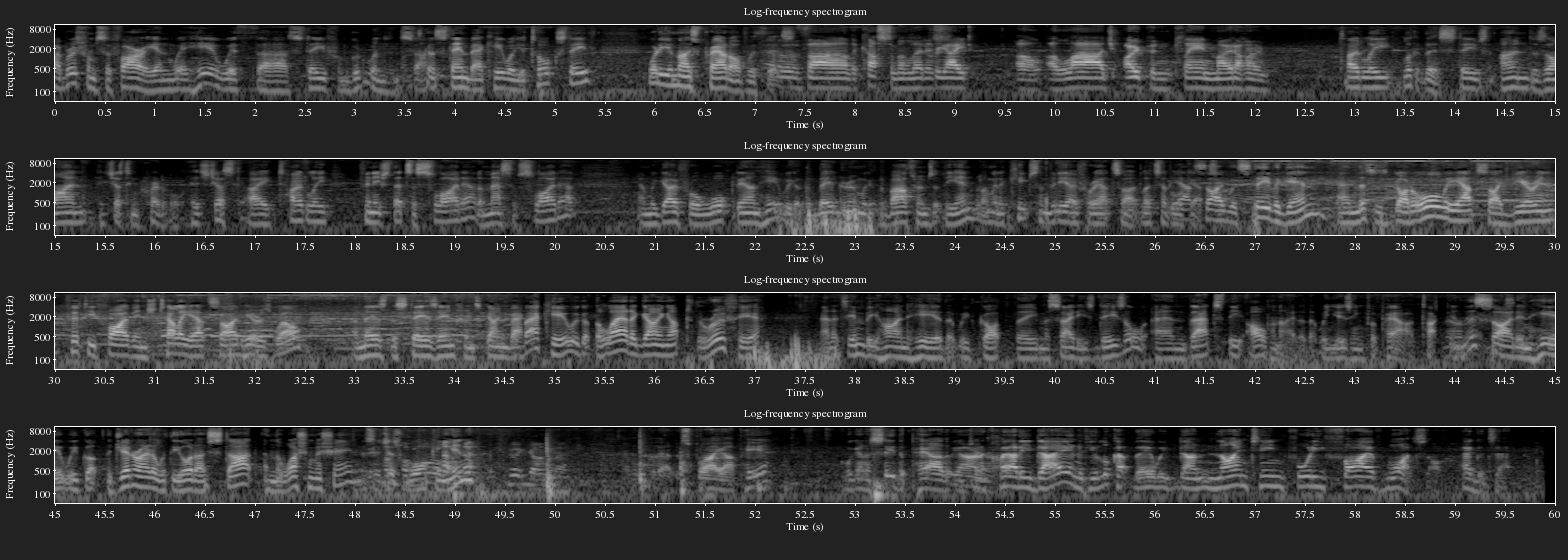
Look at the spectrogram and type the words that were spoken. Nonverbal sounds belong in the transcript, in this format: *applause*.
Hi, Bruce from Safiery, and we're here with uh, Steve from Goodwins and Sons. I'm going to stand back here while you talk, Steve. What are you most proud of with this? Of uh, the customer let us create a, a large open plan motorhome. Totally, look at this, Steve's own design. It's just incredible. It's just a totally finished, that's a slide out, a massive slide out and we go for a walk down here. We've got the bedroom, we've got the bathrooms at the end, but I'm going to keep some video for outside. Let's have a look outside. outside with Steve again, and this has got all the outside gear in, 55 inch tally outside here as well. And there's the stairs entrance going back. Back here, we've got the ladder going up to the roof here, and it's in behind here that we've got the Mercedes diesel, and that's the alternator that we're using for power tucked in. On this side in here, we've got the generator with the auto start and the washing machine. This is just walking in *laughs* display up here. We're going to see the power that we are on a cloudy day, and if you look up there, we've done 1945 watts. Oh, how good's that?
